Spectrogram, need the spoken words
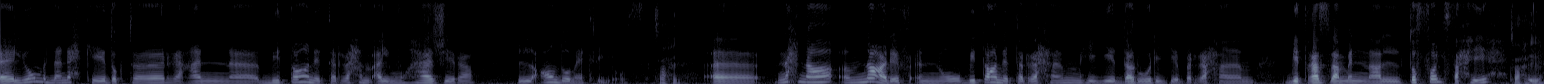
اليوم بدنا نحكي دكتور عن بطانة الرحم المهاجرة الاندومتريوز صحيح. آه نحن بنعرف إنه بطانة الرحم هي ضرورية بالرحم بيتغذى منها الطفل صحيح؟ صحيح.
